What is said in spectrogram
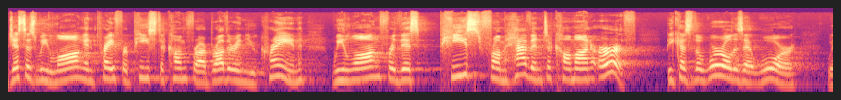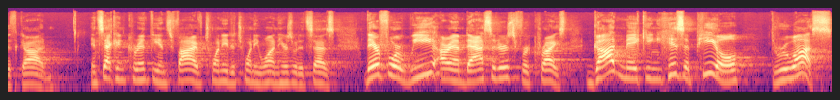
just as we long and pray for peace to come for our brother in Ukraine, we long for this peace from heaven to come on earth because the world is at war with God. In 2 Corinthians 5 20 to 21, here's what it says Therefore, we are ambassadors for Christ, God making his appeal through us.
